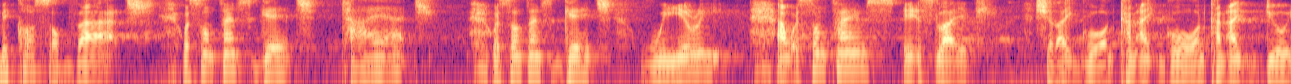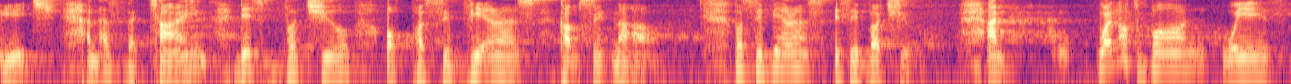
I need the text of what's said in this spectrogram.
Because of that, we sometimes get tired. We sometimes get weary. And we sometimes it's like, should I go on? Can I go on? Can I do it? And that's the time this virtue of perseverance comes in now. Perseverance is a virtue. And we're not born with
